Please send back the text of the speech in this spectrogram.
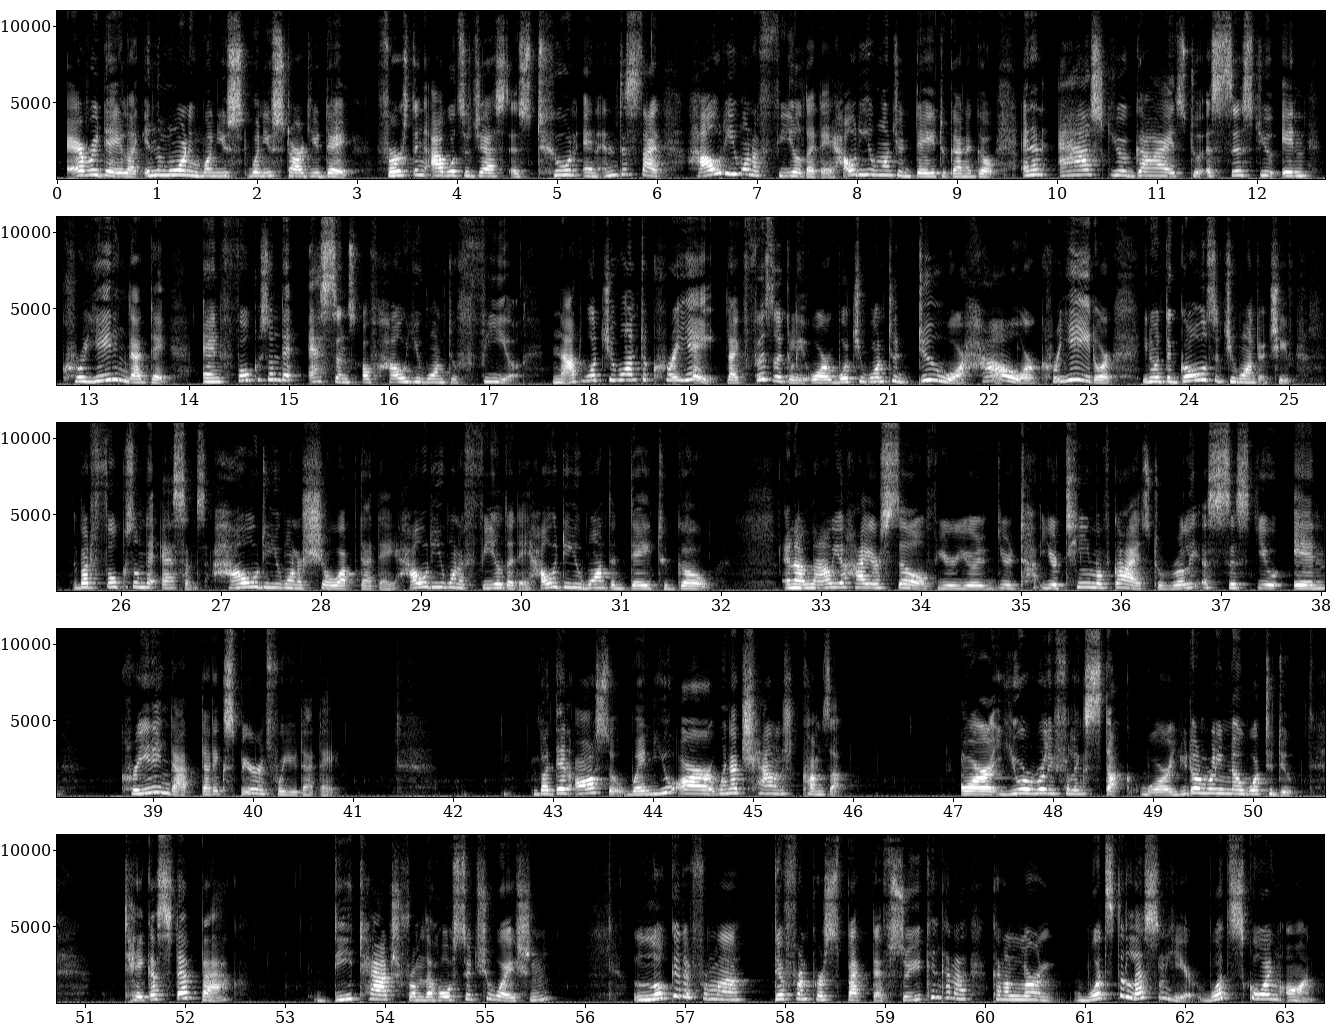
every day, like in the morning when you when you start your day, first thing I would suggest is tune in and decide how do you want to feel that day? How do you want your day to kind of go? And then ask your guides to assist you in creating that day and focus on the essence of how you want to feel not what you want to create like physically or what you want to do or how or create or you know the goals that you want to achieve but focus on the essence. How do you want to show up that day? How do you want to feel that day? How do you want the day to go? And allow your higher self, your your your your team of guides to really assist you in creating that that experience for you that day. But then also when you are when a challenge comes up or you're really feeling stuck or you don't really know what to do, take a step back detach from the whole situation, look at it from a different perspective so you can kind of kind of learn what's the lesson here? What's going on?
